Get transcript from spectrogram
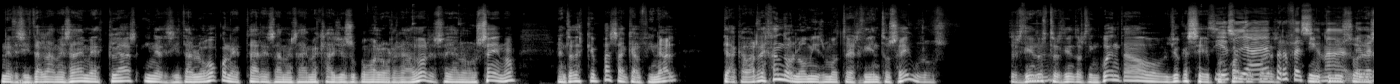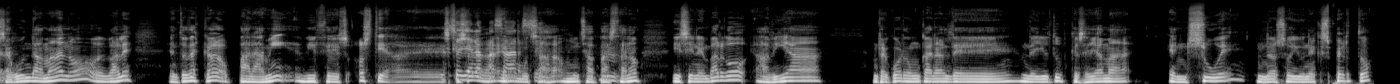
necesitas la mesa de mezclas y necesitas luego conectar esa mesa de mezclas, yo supongo, al ordenador, eso ya no lo sé, ¿no? Entonces, ¿qué pasa? Que al final te acabas dejando lo mismo 300 euros. 300, Mm. 350 o yo qué sé. Sí, por eso cuánto ya es puedes- profesional, Incluso de segunda mano, ¿vale? Entonces, claro, para mí dices, hostia, eh, es Eso que ya era era, mucha, mucha pasta, ¿no? Y sin embargo, había, recuerdo un canal de, de YouTube que se llama Ensue, no soy un experto,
